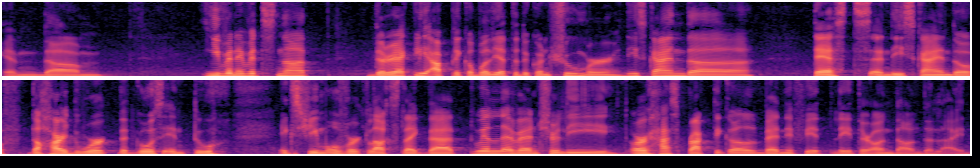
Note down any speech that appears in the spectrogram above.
and um, even if it's not directly applicable yet to the consumer, these kind of tests and these kind of the hard work that goes into extreme overclocks like that will eventually or has practical benefit later on down the line.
